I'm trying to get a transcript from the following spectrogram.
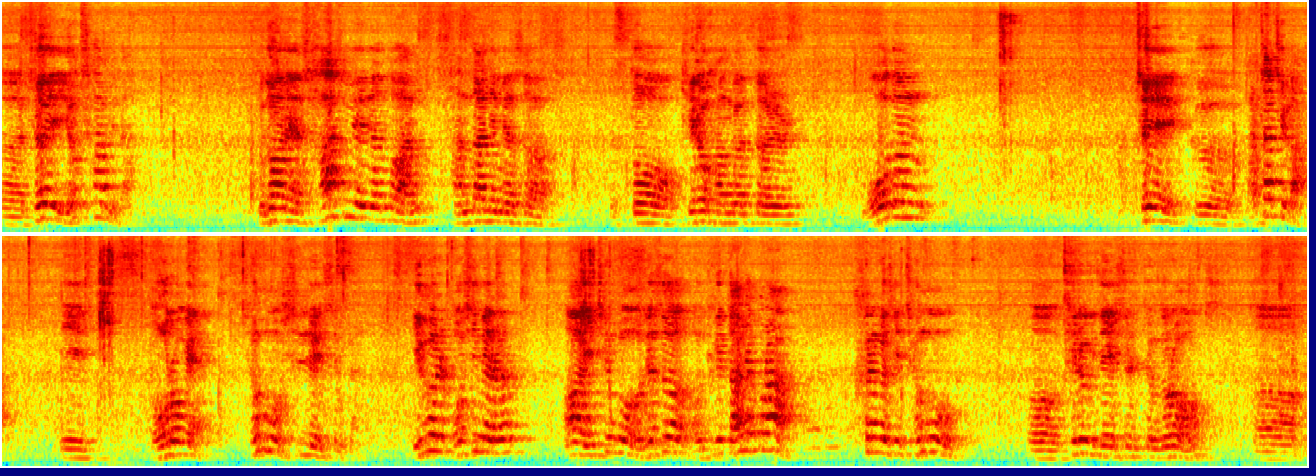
어, 저의 역사입니다. 그동안에 40여 년 동안 산다니면서 또 기록한 것들 모든 제 그 발자취가 이 도록에 전부 실려 있습니다. 이걸 보시면은 아 이 친구 어디서 어떻게 다녔구나 그런 것이 전부 어, 기록이 되어 있을 정도로 어,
